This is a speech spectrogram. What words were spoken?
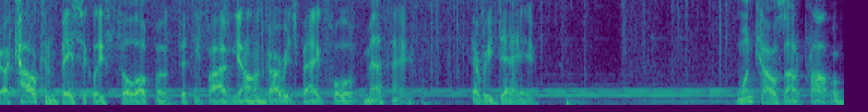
A cow can basically fill up a 55 gallon garbage bag full of methane every day. One cow's not a problem,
